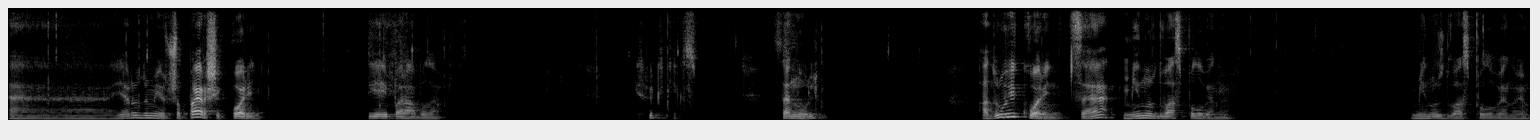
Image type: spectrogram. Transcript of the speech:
Е, я розумію, що перший корінь цієї параболи yx це 0. А другий корінь це мінус 2,5. Мінус 2,5.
